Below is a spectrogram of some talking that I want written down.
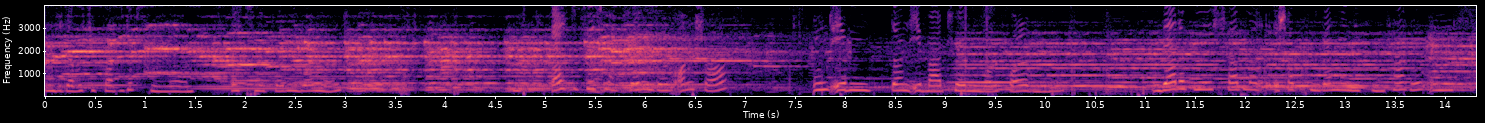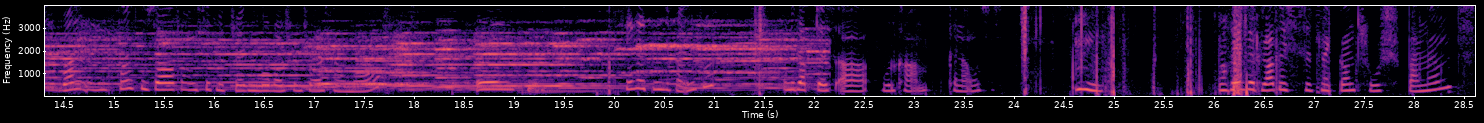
Und ich glaube, welche Farben gibt es denn mehr? Vielleicht zum Dragon Ball mal anschauen. Erst die Füße mal Dragon Ball anschauen. Und eben dann eben auch Dragon Ball folgen. Und wer dafür, schreibt mal, schreibt es gerne mal in die Kommentare. Und wann voll sagen, ich sollte mit Dragon Ball auch schon schon erstmal mal. Und. Hier ich auf einer Insel. Und ich glaube, da ist auch Vulkan. Keine Ahnung, was ist. Auf jeden Fall glaube ich, ist es jetzt nicht ganz so spannend.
